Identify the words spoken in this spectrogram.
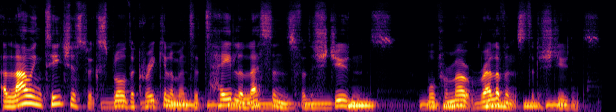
Allowing teachers to explore the curriculum and to tailor lessons for the students will promote relevance to the students,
